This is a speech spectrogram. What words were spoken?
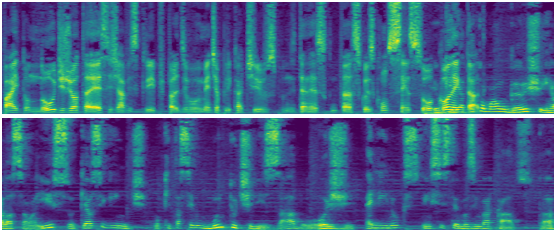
Python, Node.js, JavaScript para desenvolvimento de aplicativos do Internet das Coisas com sensor Eu queria até conectado. tomar um gancho em relação a isso, que é o seguinte: o que está sendo muito utilizado hoje é Linux em sistemas embarcados, tá?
